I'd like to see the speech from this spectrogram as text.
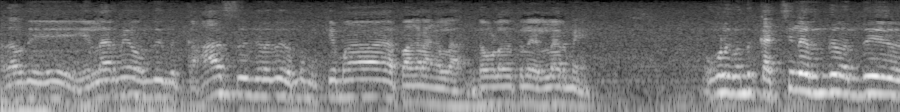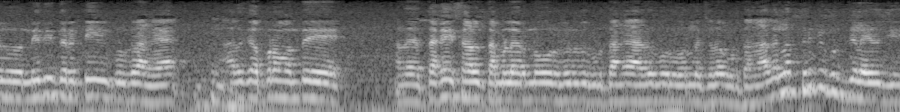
அதாவது எல்லாருமே வந்து இந்த காசுங்கிறது ரொம்ப முக்கியமா பாக்குறாங்கல்ல இந்த உலகத்துல எல்லாருமே. உங்களுக்கு வந்து கட்சியில இருந்து வந்து நிதி திரட்டி கொடுக்குறாங்க. அதுக்கப்புறம் வந்து அந்த தகைசால் தமிழர்னு ஒரு விருது கொடுத்தாங்க. அதுக்கு ஒரு ஒரு லட்ச ரூபா கொடுத்தாங்க. அதெல்லாம் திருப்பி கொடுத்தீங்களா எதுக்கு?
